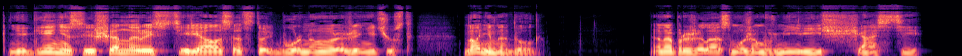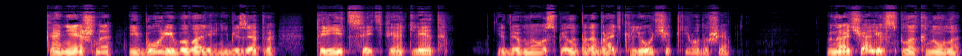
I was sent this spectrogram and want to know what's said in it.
Княгиня совершенно растерялась от столь бурного выражения чувств, но ненадолго. Она прожила с мужем в мире и счастье. Конечно, и бури бывали не без этого. Тридцать пять лет, и давно успела подобрать ключик к его душе. Вначале всплакнула.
